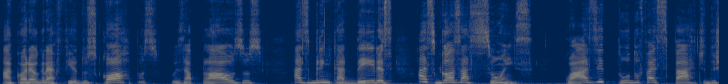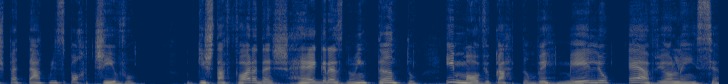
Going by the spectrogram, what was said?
a coreografia dos corpos, os aplausos, as brincadeiras, as gozações, quase tudo faz parte do espetáculo esportivo. O que está fora das regras, no entanto, e move o cartão vermelho é a violência.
